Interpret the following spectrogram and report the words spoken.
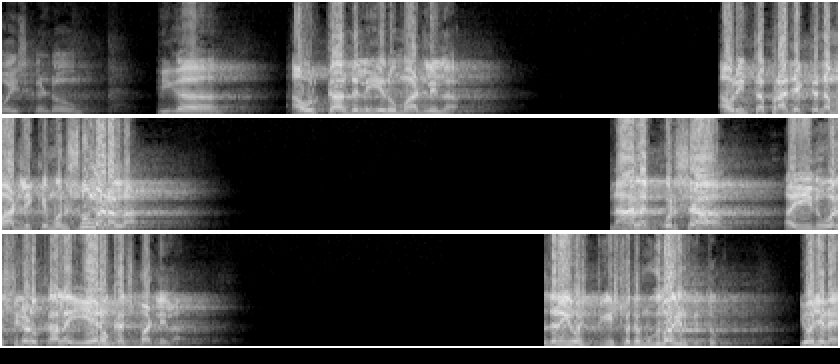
ಬಯಸ್ಕೊಂಡು ಈಗ ಅವ್ರ ಕಾಲದಲ್ಲಿ ಏನೂ ಮಾಡಲಿಲ್ಲ. ಅವ್ರ ಇಂಥ ಪ್ರಾಜೆಕ್ಟ್ ಅನ್ನ ಮಾಡಲಿಕ್ಕೆ ಮನಸ್ಸು ಮಾಡಲ್ಲ. ನಾಲ್ಕು ವರ್ಷ ಐದು ವರ್ಷಗಳ ಕಾಲ ಏನೂ ಖರ್ಚು ಮಾಡಲಿಲ್ಲ. ಅಲ್ಲದೆ ಇವಷ್ಟು ಇಷ್ಟೊತ್ತಿಗೆ ಮುಗಿದೋಗಿರ್ತಿತ್ತು ಯೋಜನೆ.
